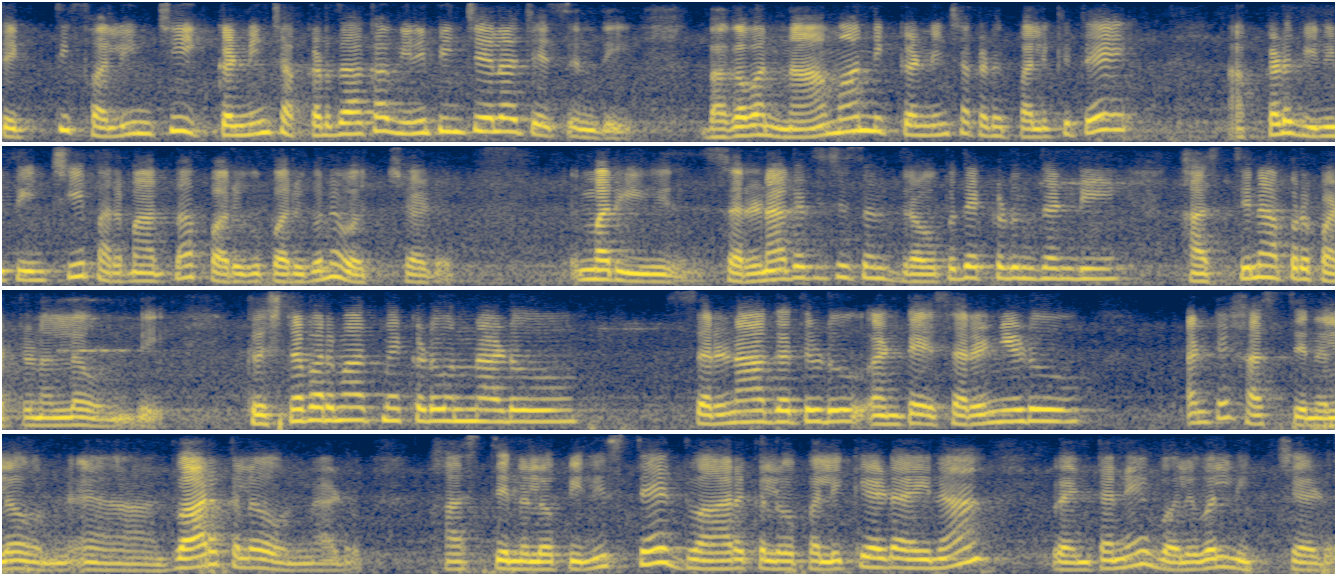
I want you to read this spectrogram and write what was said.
శక్తి ఫలించి ఇక్కడి నుంచి అక్కడి దాకా వినిపించేలా చేసింది. భగవన్ నామాన్ని ఇక్కడి నుంచి అక్కడ పలికితే అక్కడ వినిపించి పరమాత్మ పరుగు పరుగున వచ్చాడు. మరి శరణాగతి చేసిన ద్రౌపది ఎక్కడుందండి? హస్తినాపుర పట్టణంలో ఉంది. కృష్ణ పరమాత్మ ఎక్కడ ఉన్నాడు? శరణాగతుడు అంటే శరణ్యుడు అంటే హస్తినలో ఉన్న ద్వారకలో ఉన్నాడు. హస్తినలో పిలిస్తే ద్వారకలో పలికాడు ఆయన వెంటనే వలువల్ని ఇచ్చాడు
